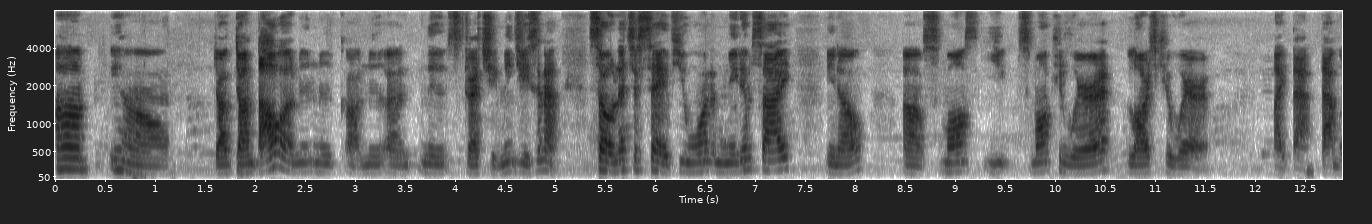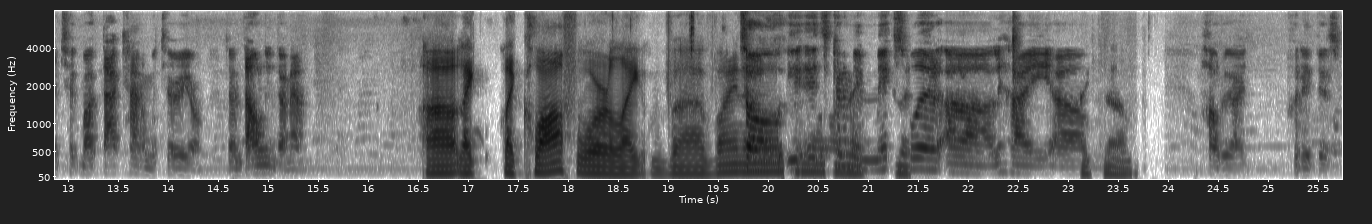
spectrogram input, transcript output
Um, you know, táo ở new new uh, new uh, stretchy means gì thế nào? So let's just say if you want a medium size, you know, uh, small small can wear it, large can wear it, like that. That material, that kind of material. Chọn táo lên tao nào. Uh like like cloth or like v- vinyl So it, it's gonna be mixed with uh, like, um, like um how do I put it this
